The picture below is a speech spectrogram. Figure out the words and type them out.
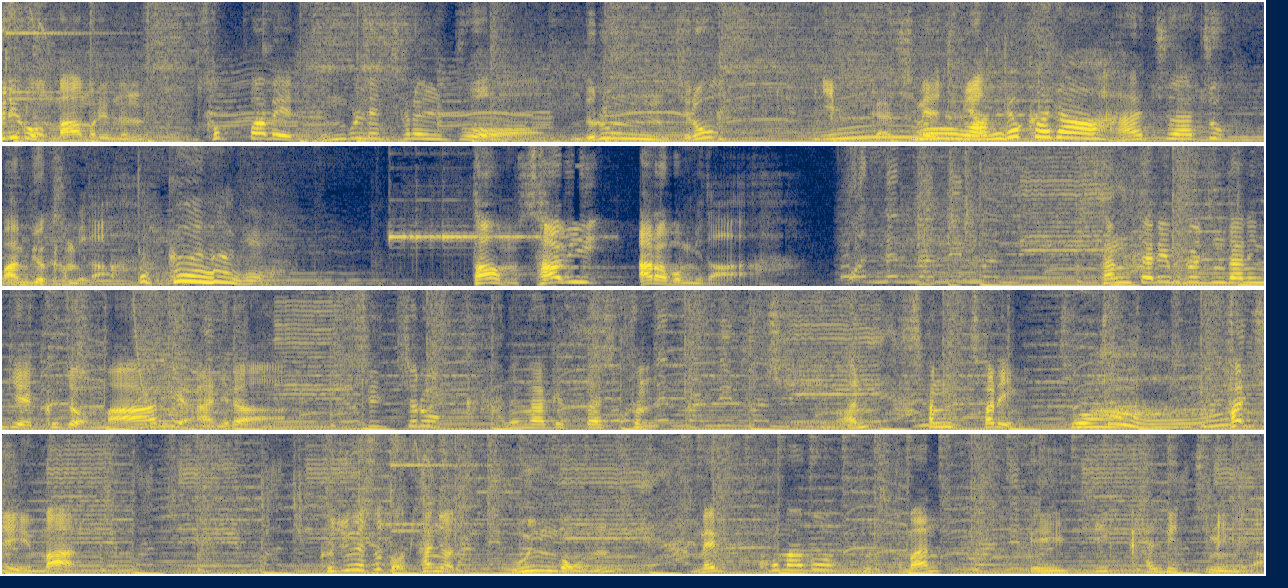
그리고 마무리는 솥밥에 둥글레차를 부어 누룽지로 입가심에 음, 오, 두면 완벽하다. 아주 아주 완벽합니다. 뜨끈하게. 다음 4위 알아봅니다. 상다리 부러진다는 게 그저 말이 아니라 실제로 가능하겠다 싶은 푸짐한 상차림. 와. 하지만 그 중에서도 단연 주인공은 매콤하고 두툼한 돼지 갈비찜입니다.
